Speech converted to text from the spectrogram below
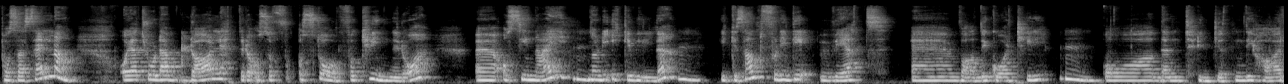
på seg selv. Da. Og jeg tror det er da lettere også å stå opp for kvinner òg og si nei når de ikke vil det. Ikke sant? Fordi de vet eh, hva de går til, og den tryggheten de har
